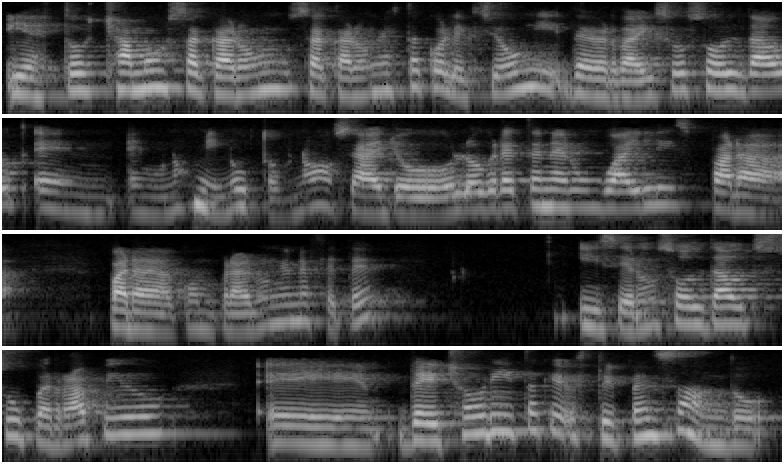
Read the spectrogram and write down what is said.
y estos chamos sacaron, sacaron esta colección y de verdad hizo sold out en, en unos minutos, ¿no? O sea, yo logré tener un whitelist para, para comprar un NFT. Hicieron sold out súper rápido eh, de hecho, ahorita que estoy pensando,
